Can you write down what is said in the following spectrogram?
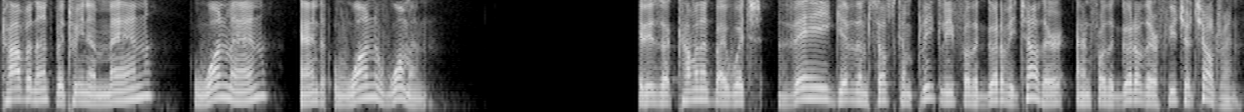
covenant between a man, one man, and one woman. It is a covenant by which they give themselves completely for the good of each other and for the good of their future children.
